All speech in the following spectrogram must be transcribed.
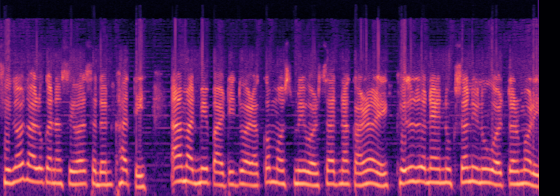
સિનોર તાલુકાના સેવા સદન ખાતે આમ આદમી પાર્ટી દ્વારા કમોસમી વરસાદના કારણે ખેડૂતોને નુકસાનીનું વળતર મળે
